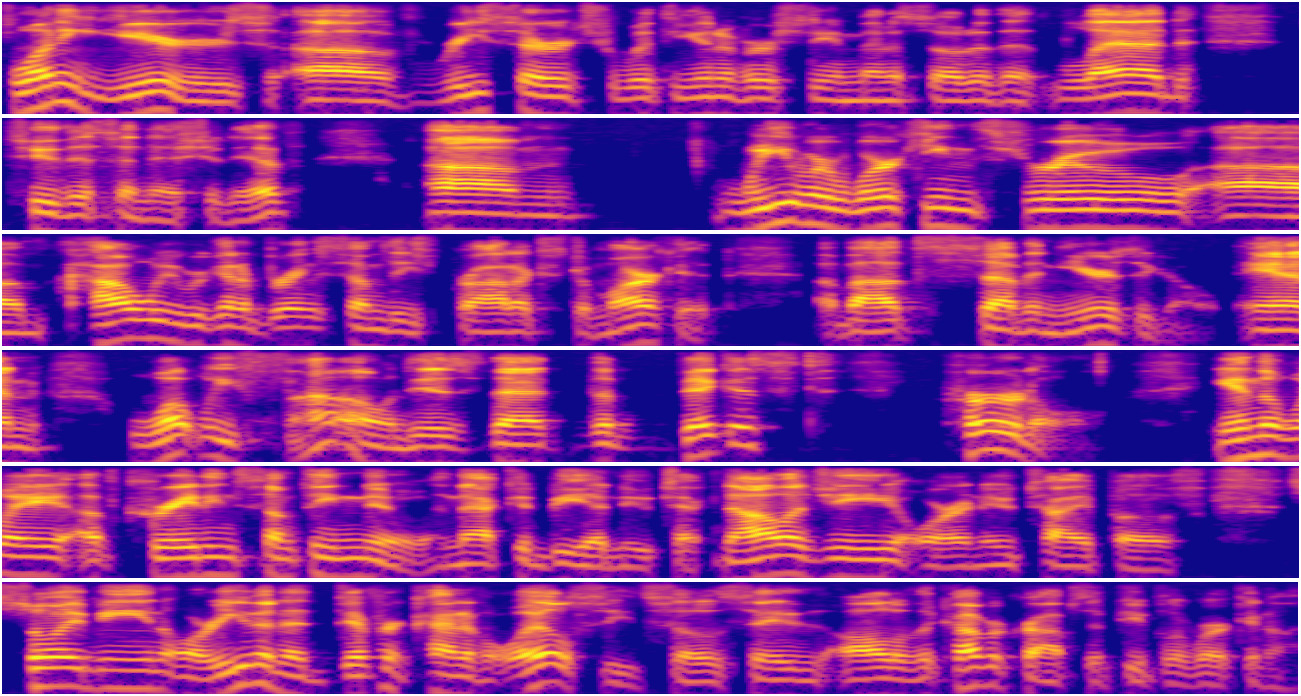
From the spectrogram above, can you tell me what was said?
20 years of research with the University of Minnesota that led to this initiative. Um, we were working through um, how we were going to bring some of these products to market about seven years ago. And what we found is that the biggest hurdle in the way of creating something new, and that could be a new technology or a new type of soybean or even a different kind of oil seed. So, say all of the cover crops that people are working on.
